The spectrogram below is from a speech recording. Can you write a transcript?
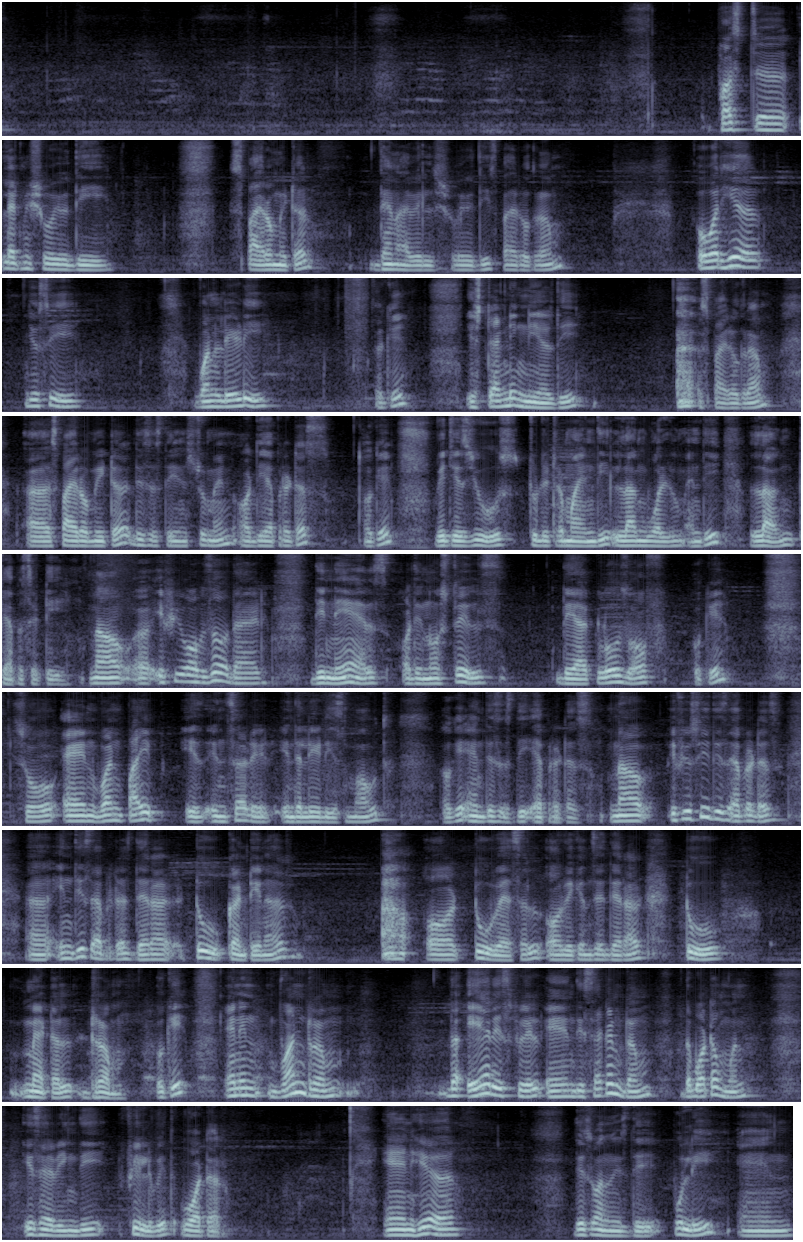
First uh, let me show you the spirometer. Then I will show you the spirogram. Over here you see one lady okay is standing near the spirogram uh, spirometer. This is the instrument or the apparatus okay which is used to determine the lung volume and the lung capacity. Now uh, if you observe that the nares or the nostrils they are closed off okay. So and one pipe is inserted in the lady's mouth okay and this is the apparatus. Now if you see this apparatus uh, in this apparatus there are two container or two vessel or we can say there are two metal drum. Okay and in one drum the air is filled and the second drum the bottom one is having the filled with water. And here this one is the pulley and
